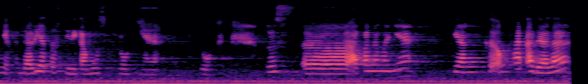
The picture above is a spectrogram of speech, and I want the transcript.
punya kendali atas diri kamu sepenuhnya. Gitu. terus uh, apa namanya? Yang keempat adalah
